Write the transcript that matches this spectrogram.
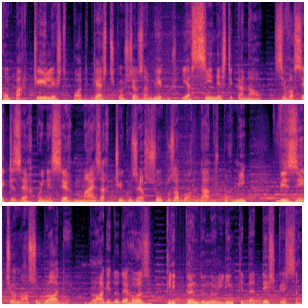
Compartilhe este podcast com seus amigos e assine este canal. Se você quiser conhecer mais artigos e assuntos abordados por mim, visite o nosso blog, Blog do The Rose, clicando no link da descrição.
